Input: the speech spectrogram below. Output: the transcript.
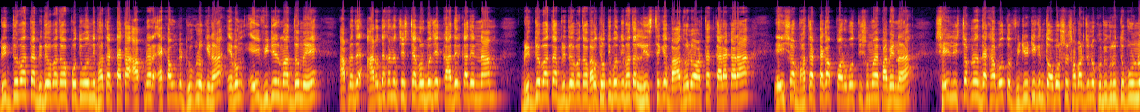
বৃদ্ধ ভাতা বৃদ্ধ ভাতা বা প্রতিবন্ধী ভাতার টাকা আপনার অ্যাকাউন্টে ঢুকলো কিনা এবং এই ভিডিওর মাধ্যমে আপনাদের আরও দেখানোর চেষ্টা করব যে কাদের কাদের নাম বৃদ্ধ ভাতা বৃদ্ধ ভাতা বা প্রতিবন্ধী ভাতার লিস্ট থেকে বাদ হলো অর্থাৎ কারা কারা এই সব ভাতার টাকা পরবর্তী সময়ে পাবে না। সেই লিস্ট আপনাদের দেখাবো। তো ভিডিওটি কিন্তু অবশ্যই সবার জন্য খুবই গুরুত্বপূর্ণ।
